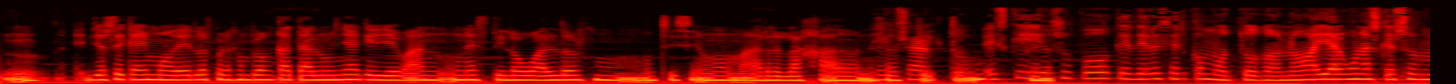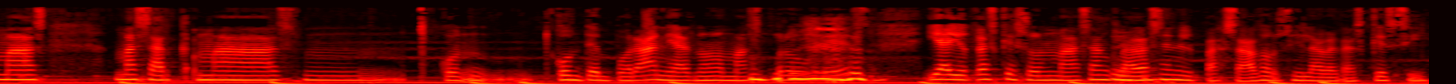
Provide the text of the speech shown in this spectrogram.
mm, yo sé que hay modelos, por ejemplo, en Cataluña que llevan un estilo Waldorf muchísimo más relajado en ese aspecto. Es que Pero- yo supongo que debe ser como todo, ¿no? Hay algunas que son más más arca- más mm, con- contemporáneas, ¿no? Más progres y hay otras que son más ancladas en el pasado, sí, la verdad es que sí.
